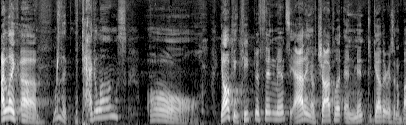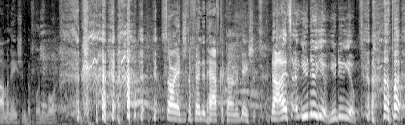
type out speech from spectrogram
I like uh, what are the the tagalongs? Oh, Y'all can keep the thin mints. The adding of chocolate and mint together is an abomination before the Lord. Sorry, I just offended half the congregation. No, it's you do you, you do you. but,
